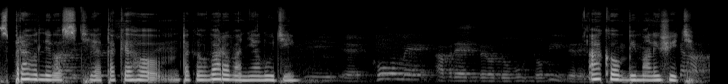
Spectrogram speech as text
spravodlivosti a takého, takého varovania ľudí. Ako by mali žiť.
